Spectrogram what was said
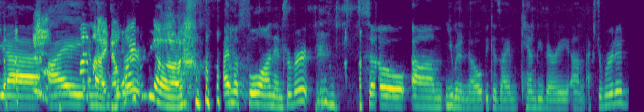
yeah, I am. I no idea. I'm a full on introvert. so um, you wouldn't know because I can be very um, extroverted,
